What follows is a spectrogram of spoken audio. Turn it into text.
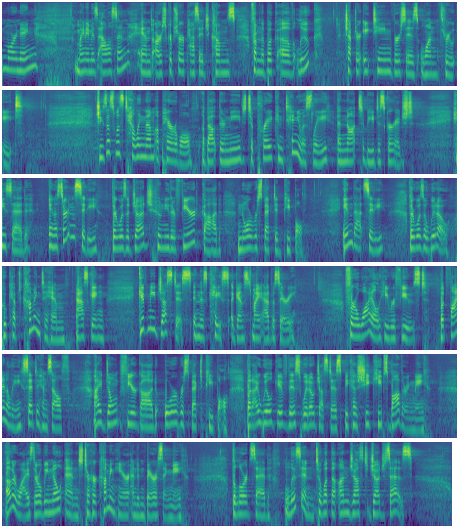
Good morning. My name is Allison, and our scripture passage comes from the book of Luke, chapter 18, verses 1 through 8. Jesus was telling them a parable about their need to pray continuously and not to be discouraged. He said, In a certain city, there was a judge who neither feared God nor respected people. In that city, there was a widow who kept coming to him, asking, Give me justice in this case against my adversary. For a while he refused, but finally said to himself, I don't fear God or respect people, but I will give this widow justice because she keeps bothering me. Otherwise, there will be no end to her coming here and embarrassing me. The Lord said, Listen to what the unjust judge says.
